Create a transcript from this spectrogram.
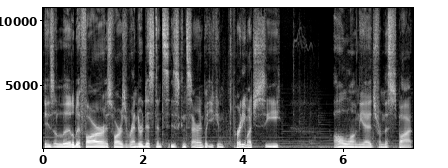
is a little bit far as far as render distance is concerned, but you can pretty much see all along the edge from this spot.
